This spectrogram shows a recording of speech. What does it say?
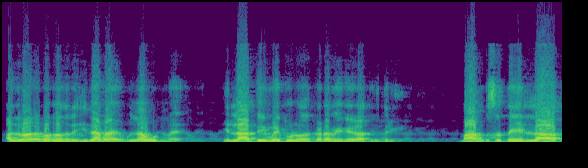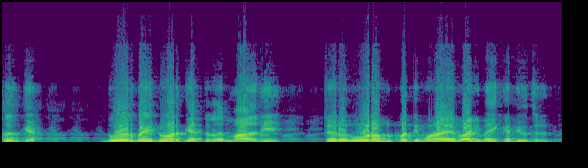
அதனால வர்றதில்லை. இதான இதான் உண்மை. எல்லாத்தையுமே தொழுவ கடமைன்னு எல்லாத்துக்கும் தெரியும். பாங்கு சத்தை எல்லாத்துக்கும் கேட்பேன் டோர் பை டோர் கேட்கறது மாதிரி தெரு பூரா முப்பத்தி மூணாயிரம் ரூபாய்க்கு மைக் கட்டி வச்சிருக்கு.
